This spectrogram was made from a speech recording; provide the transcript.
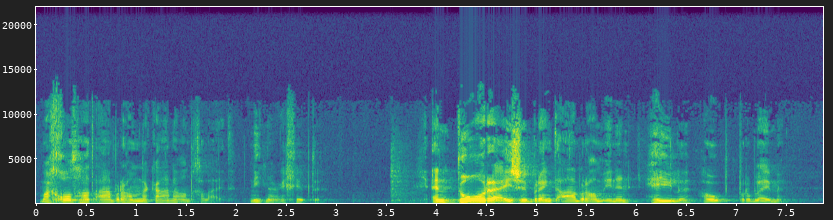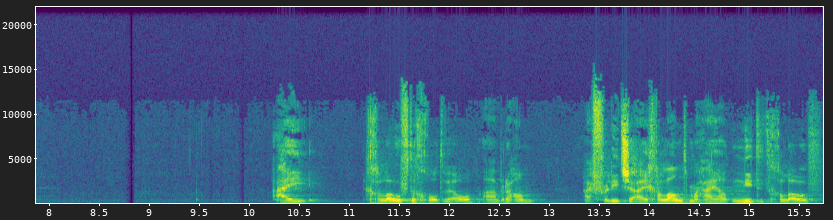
Maar God had Abraham naar Canaan geleid, niet naar Egypte. En doorreizen brengt Abraham in een hele hoop problemen. Hij geloofde God wel, Abraham. Hij verliet zijn eigen land, maar hij had niet het geloof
